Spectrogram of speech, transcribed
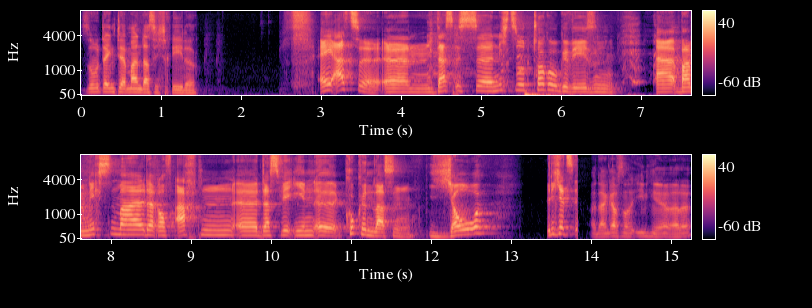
So denkt der Mann, dass ich rede. Ey, Atze, ähm, das ist äh, nicht so Togo gewesen. Äh, beim nächsten Mal darauf achten, äh, dass wir ihn äh, gucken lassen. Yo. Bin ich jetzt. Und dann gab es noch ihn hier, warte.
